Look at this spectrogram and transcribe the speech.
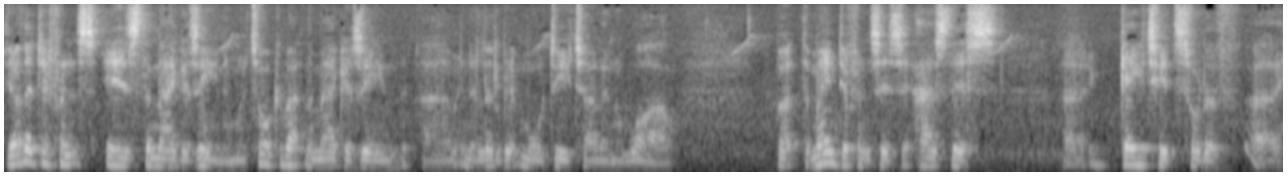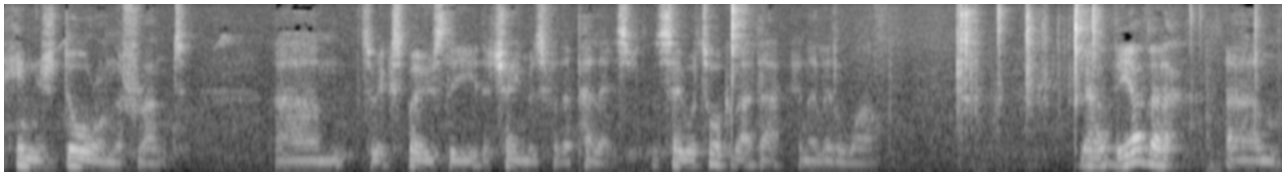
The other difference is the magazine, and we'll talk about the magazine um, in a little bit more detail in a while. But the main difference is it has this uh, gated sort of uh, hinged door on the front um, to expose the, the chambers for the pellets. So we'll talk about that in a little while. Now the other um,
